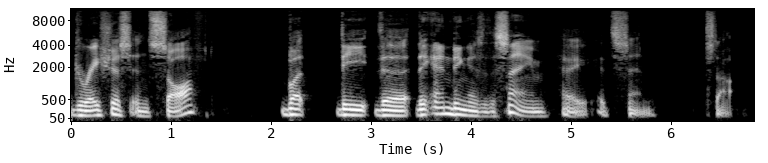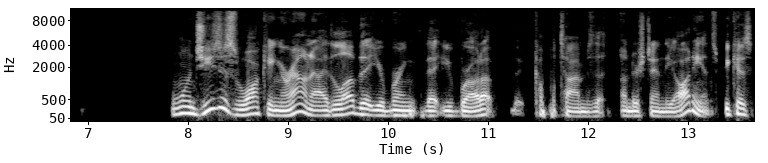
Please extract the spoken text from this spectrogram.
gracious and soft, but the the the ending is the same. Hey, it's sin. Stop. Well, when Jesus is walking around, I love that you bring that you brought up a couple times that understand the audience because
